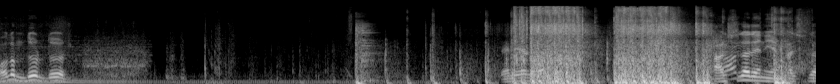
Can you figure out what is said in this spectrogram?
Oğlum dur dur. Deneyelim. Karşıda deneyelim karşıda.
